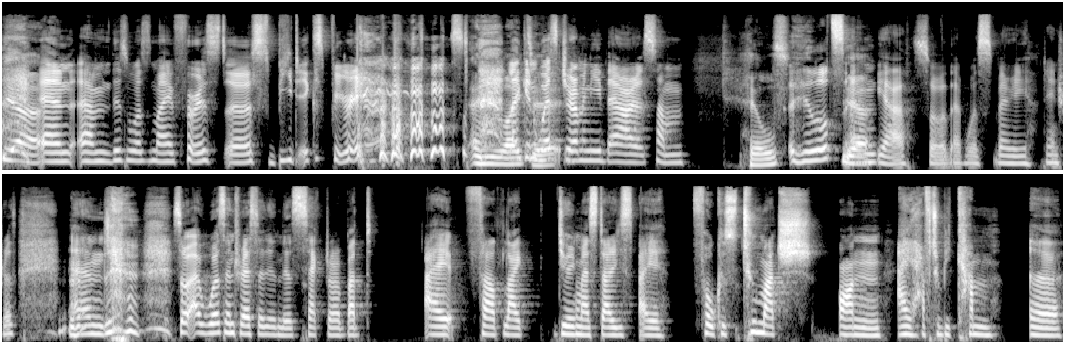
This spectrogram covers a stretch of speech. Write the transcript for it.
Yeah. and um, this was my first uh, speed experience. And you like liked in West. Germany, there are some Hills. hills Yeah. and yeah so that was very dangerous and so i was interested in this sector but i felt like during my studies i focused too much on i have to become a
